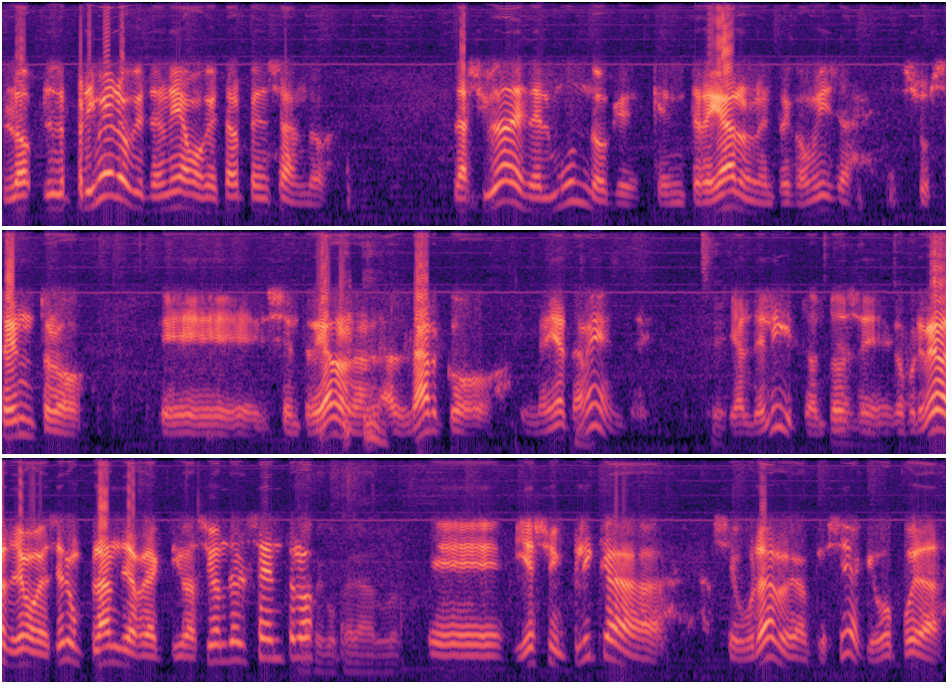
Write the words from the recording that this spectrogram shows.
lo, lo primero que tendríamos que estar pensando, las ciudades del mundo que, que entregaron, entre comillas, su centro, eh, se entregaron al, al narco inmediatamente Sí, y al delito. Entonces, lo primero que tenemos que hacer es un plan de reactivación del centro recuperarlo. eh, y eso implica asegurar, aunque sea, que vos puedas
